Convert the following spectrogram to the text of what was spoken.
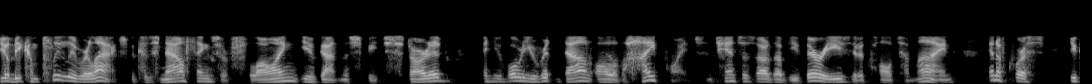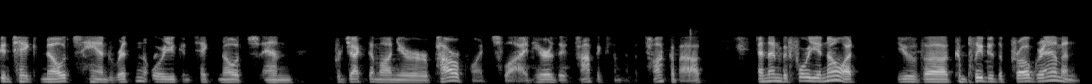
you'll be completely relaxed because now things are flowing. You've gotten the speech started and you've already written down all of the high points. And chances are they'll be very easy to call to mind. And of course, you can take notes handwritten or you can take notes and project them on your PowerPoint slide. Here are the topics I'm going to talk about. And then before you know it, you've uh, completed the program and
